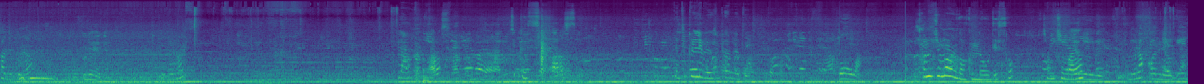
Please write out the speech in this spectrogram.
가지고요. 끓여야 돼. 알았어. 찍고 있어. 알았어. 핸드클립 연습하면 돼. 먹어봐. 참치마요가 근데 어디 있어? 참치마요? 여기 여기. 누나 건 여기.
